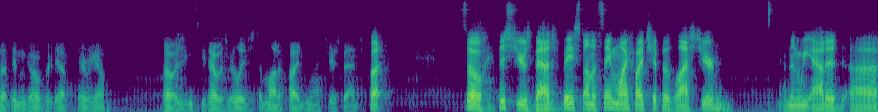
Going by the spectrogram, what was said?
that didn't go over. Yep, there we go. So as you can see, that was really just a modified last year's badge. But so this year's badge, based on the same Wi-Fi chip as last year, and then we added uh,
